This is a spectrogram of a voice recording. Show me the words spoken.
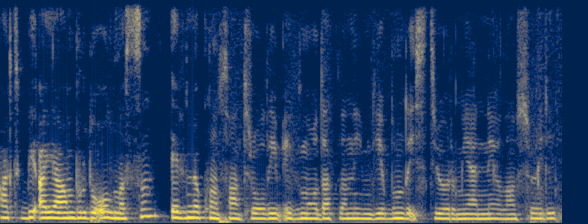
artık bir ayağım burada olmasın. Evime konsantre olayım, evime odaklanayım diye bunu da istiyorum yani ne yalan söyleyeyim.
